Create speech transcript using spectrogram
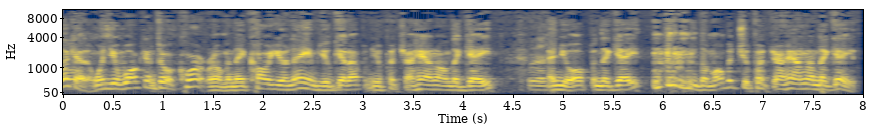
Look at it. When you walk into a courtroom and they call your name, you get up and you put your hand on the gate and you open the gate. the moment you put your hand on the gate,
